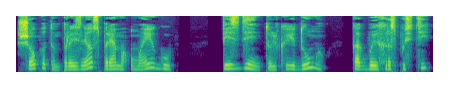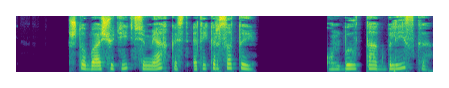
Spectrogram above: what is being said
шепотом произнес прямо у моих губ. Весь день только и думал, как бы их распустить, чтобы ощутить всю мягкость этой красоты. Он был так близко,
